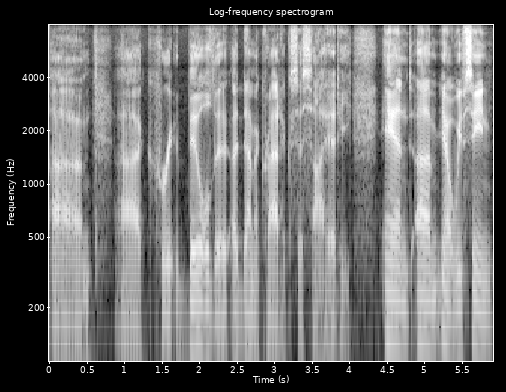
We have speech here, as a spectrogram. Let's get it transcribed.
um, uh, cre- build a, a, democratic society. And, um, you know, we've seen,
